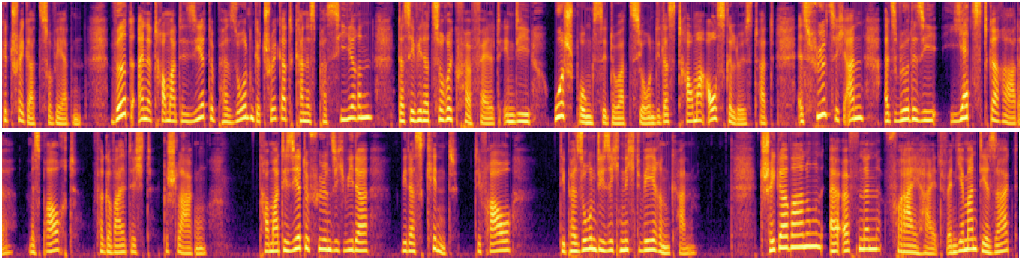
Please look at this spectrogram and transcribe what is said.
getriggert zu werden. Wird eine traumatisierte Person getriggert, kann es passieren, dass sie wieder zurückverfällt in die Ursprungssituation, die das Trauma ausgelöst hat. Es fühlt sich an, als würde sie jetzt gerade missbraucht, vergewaltigt, geschlagen. Traumatisierte fühlen sich wieder wie das Kind, die Frau, die Person, die sich nicht wehren kann. Triggerwarnungen eröffnen Freiheit. Wenn jemand dir sagt,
